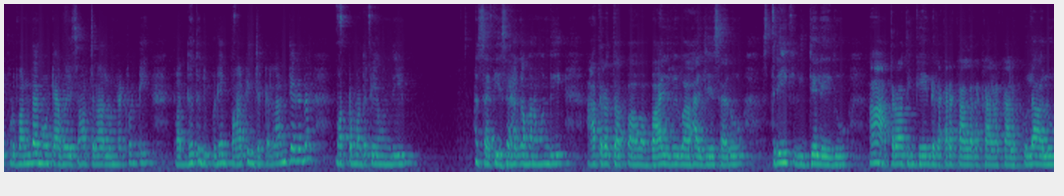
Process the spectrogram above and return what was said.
ఇప్పుడు వంద నూట యాభై సంవత్సరాలు ఉన్నటువంటి పద్ధతులు ఇప్పుడేం పాటించటం అంతే కదా మొట్టమొదట ఏముంది? సతీ సహగమనం ఉంది. ఆ తర్వాత బాల్య వివాహాలు చేశారు. స్త్రీకి విద్య లేదు. ఆ తర్వాత ఇంకేంటి? రకరకాల రకాల రకాల కులాలు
